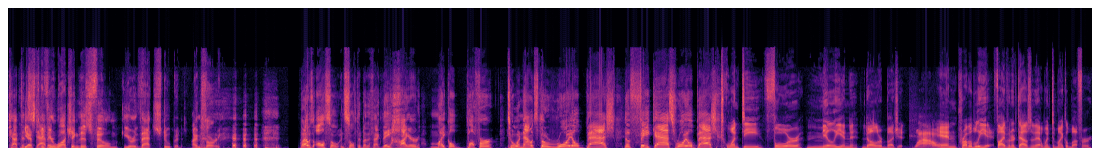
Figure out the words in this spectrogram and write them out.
Captain Yes, Stabbin. if you're watching this film, you're that stupid. I'm sorry. But I was also insulted by the fact they hired Michael Buffer to announce the Royal Bash, the fake ass Royal Bash. Twenty-four million dollar budget. wow. and probably 500,000 of that went to Michael Buffer.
